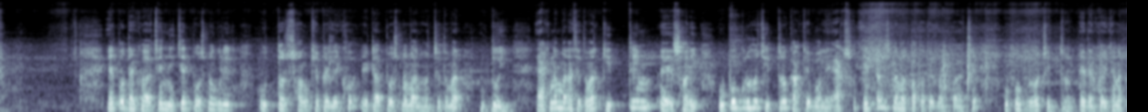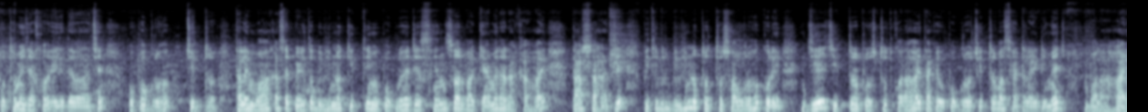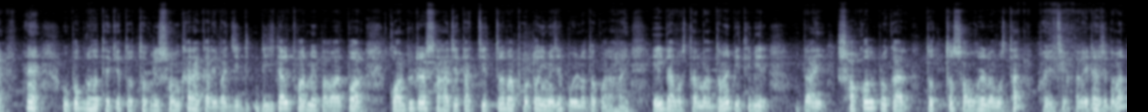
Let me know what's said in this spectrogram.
এরপর দেখো আছে, নিচের প্রশ্নগুলির উত্তর সংক্ষেপে লেখো। এটা প্রশ্নমান হচ্ছে তোমার দুই। এক নম্বর আছে তোমার কৃত্রিম সরি উপগ্রহ চিত্র কাকে বলে? একশো তেতাল্লিশ নম্বর পাতাতে দেখো আছে উপগ্রহ চিত্র। এ দেখো, এখানে প্রথমেই দেখো এই যে দেওয়া আছে উপগ্রহ চিত্র। তাহলে মহাকাশে প্রেরিত বিভিন্ন কৃত্রিম উপগ্রহে যে সেন্সর বা ক্যামেরা রাখা হয়, তার সাহায্যে পৃথিবীর বিভিন্ন তথ্য সংগ্রহ করে যে চিত্র প্রস্তুত করা হয়, তাকে উপগ্রহ চিত্র বা স্যাটেলাইট ইমেজ বলা হয়। হ্যাঁ উপগ্রহ থেকে তথ্যগুলি সংখ্যার আকারে বা ডিজিটাল ফর্মে পাওয়ার পর কম্পিউটারের সাহায্যে তার চিত্র বা ফটো ইমেজে পরিণত করা হয়। এই ব্যবস্থার মাধ্যমে পৃথিবীর প্রায় সকল প্রকার তথ্য সংগ্রহের ব্যবস্থা হয়েছে। তাহলে এটা হচ্ছে তোমার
